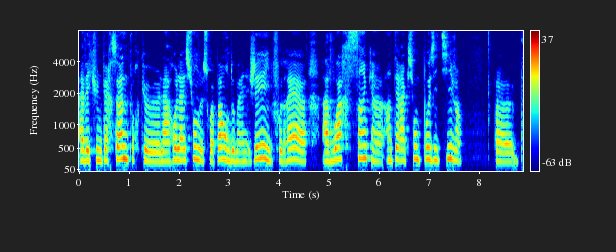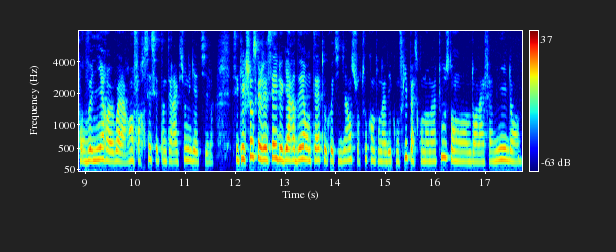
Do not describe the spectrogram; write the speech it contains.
avec une personne pour que la relation ne soit pas endommagée, il faudrait avoir cinq interactions positives euh, pour venir euh, voilà renforcer cette interaction négative. C'est quelque chose que j'essaye de garder en tête au quotidien, surtout quand on a des conflits, parce qu'on en a tous dans, la famille, dans,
